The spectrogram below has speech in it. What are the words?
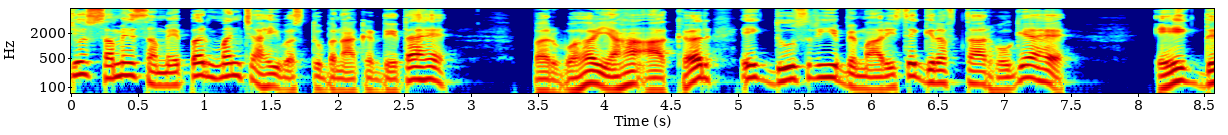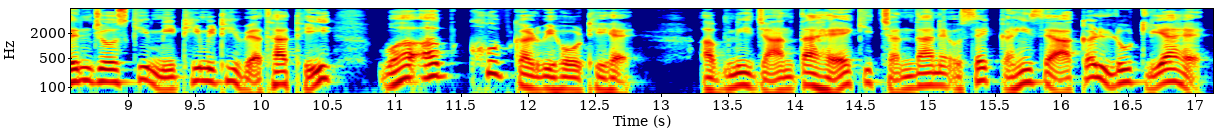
जो समय समय पर मनचाही वस्तु बनाकर देता है। पर वह यहाँ आकर एक दूसरी ही बीमारी से गिरफ़्तार हो गया है। एक दिन जो उसकी मीठी मीठी व्यथा थी, वह अब खूब कड़वी हो उठी है। अबनी जानता है कि चंदा ने उसे कहीं से आकर लूट लिया है।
